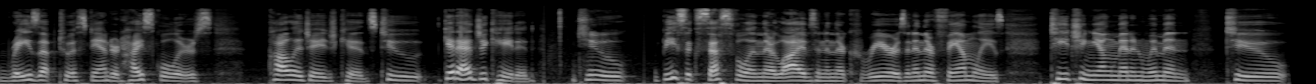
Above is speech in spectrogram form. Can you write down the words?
raise up to a standard, high schoolers, college age kids, to get educated, to be successful in their lives and in their careers and in their families, teaching young men and women to.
